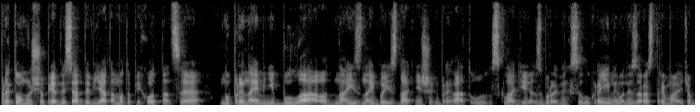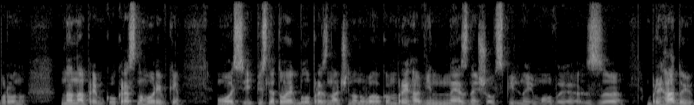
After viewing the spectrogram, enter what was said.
При тому, що 59-та мотопіхотна це ну принаймні була одна із найбоєздатніших бригад у складі Збройних сил України. Вони зараз тримають оборону на напрямку Красногорівки. Ось і після того, як було призначено нового комбрига, він не знайшов спільної мови з бригадою.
